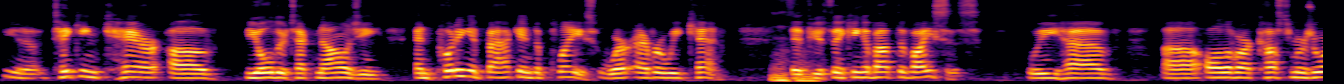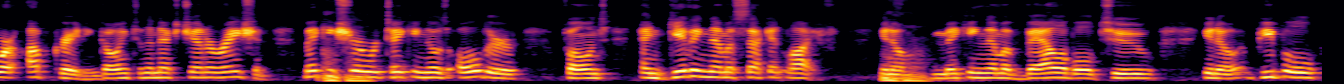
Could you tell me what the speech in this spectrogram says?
you know taking care of the older technology and putting it back into place wherever we can. Mm-hmm. If you're thinking about devices, we have uh, all of our customers who are upgrading, going to the next generation, making sure we're taking those older phones and giving them a second life. You know, mm-hmm. making them available to you know people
